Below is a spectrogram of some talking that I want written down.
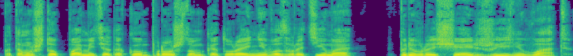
потому что память о таком прошлом, которое невозвратимо, превращает жизнь в ад.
